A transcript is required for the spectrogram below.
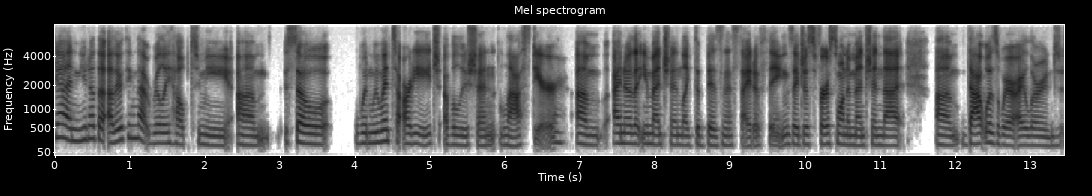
yeah and you know the other thing that really helped me um so when we went to RDH Evolution last year, um, I know that you mentioned like the business side of things. I just first want to mention that um, that was where I learned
